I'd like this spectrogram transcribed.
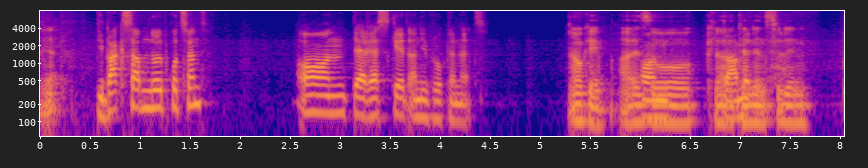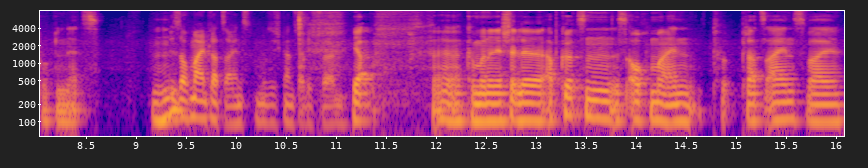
Ja. Die Bucks haben 0%. Und der Rest geht an die Brooklyn Nets. Okay, also Und klar Tendenz zu den Brooklyn Nets. Mhm. Ist auch mein Platz 1, muss ich ganz ehrlich sagen. Ja, äh, kann man an der Stelle abkürzen, ist auch mein Platz 1, weil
